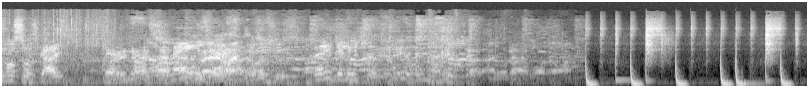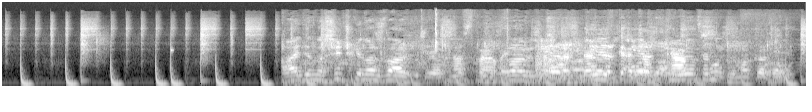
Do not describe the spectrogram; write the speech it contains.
the mussels, guys? Very nice. Amazing. Very delicious. Айде на всички на здраве. На здраве. Здраве, Now you get some captain.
